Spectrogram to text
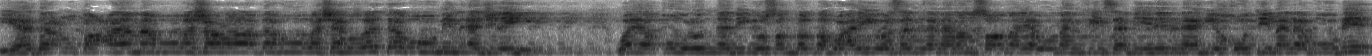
يدع طعامه وشرابه وشهوته من أجلي. ويقول النبي صلى الله عليه وسلم من صام يوما في سبيل الله ختم له به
